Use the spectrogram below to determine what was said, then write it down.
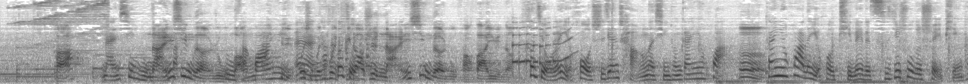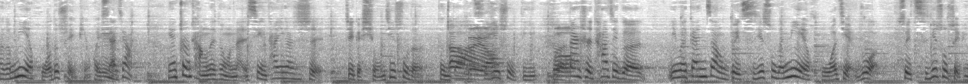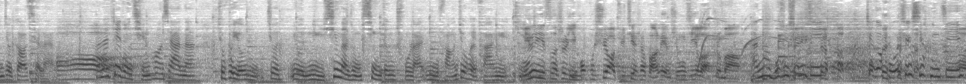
啊，男性乳男性的乳房发育，为什么你会提到是男性的乳房发育呢？喝酒了以后，时间长了，形成肝硬化。嗯，肝硬化了以后，体内的雌激素的水平，它的灭活的水平会下降。因为正常的这种男性，他应该是这个雄激素的更高，雌激素低。但是他这个。因为肝脏对雌激素的灭活减弱，所以雌激素水平就高起来了。哦，那在这种情况下呢，就会有乳就有女性的这种性征出来，乳房就会发育。您的意思是以后不需要去健身房练胸肌了，是吗？啊，那不是胸肌，这个不是胸肌，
